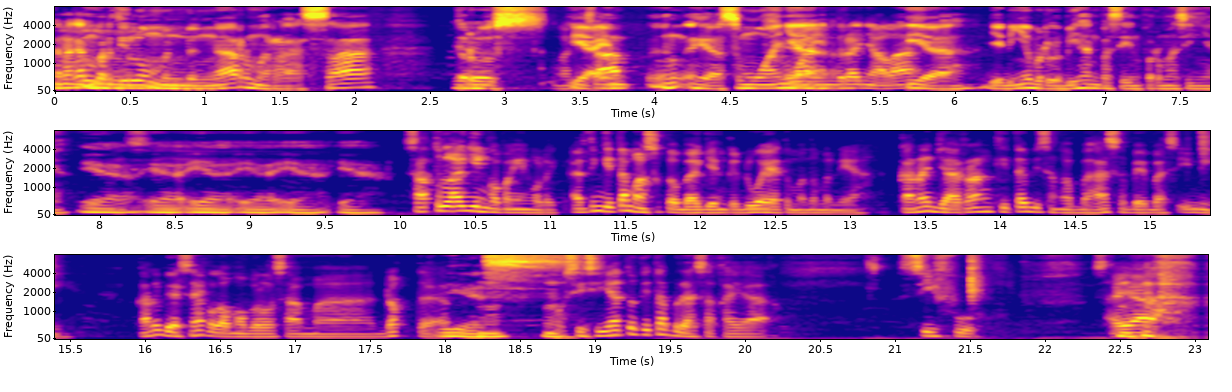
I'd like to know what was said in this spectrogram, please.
karena kan berarti lu mendengar merasa terus ya in- ya semuanya Semua indera nyala. iya jadinya berlebihan pasti informasinya Iya iya iya iya iya iya Satu lagi yang kau pengen ngulik. I think kita masuk ke bagian kedua ya teman-teman ya. Karena jarang kita bisa ngebahas sebebas ini. Karena biasanya kalau ngobrol sama dokter, yes posisinya tuh kita berasa kayak sifu. Saya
